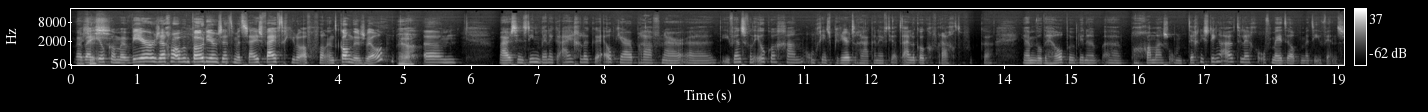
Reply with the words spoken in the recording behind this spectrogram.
Waarbij. Ilko me weer zeg maar, op een podium zette met zij is 50 kilo afgevallen. En het kan dus wel. Ja. Ehm, maar sindsdien ben ik eigenlijk elk jaar braaf naar eh, de events van Ilko gegaan om geïnspireerd te raken. En heeft hij uiteindelijk ook gevraagd of ik ja, hem wilde helpen binnen eh, programma's om technisch dingen uit te leggen of mee te helpen met die events.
